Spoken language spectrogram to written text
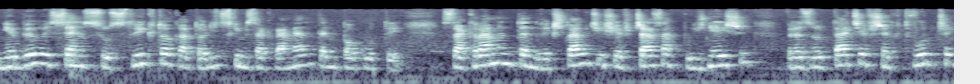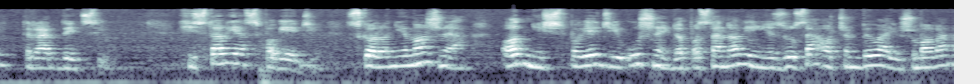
nie były sensu stricto katolickim sakramentem pokuty. Sakrament ten wykształci się w czasach późniejszych w rezultacie wszechtwórczej tradycji. Historia spowiedzi. Skoro nie można odnieść spowiedzi usznej do postanowień Jezusa, o czym była już mowa,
